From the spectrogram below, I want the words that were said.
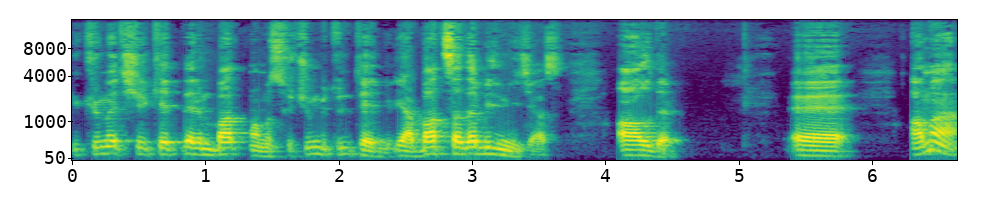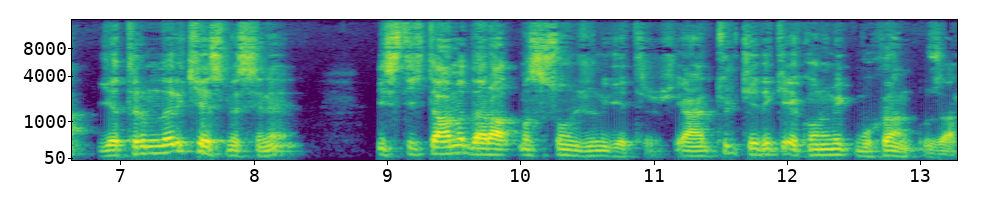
hükümet şirketlerin batmaması için bütün tedbir, ya batsa da bilmeyeceğiz, aldı. Ee, ama yatırımları kesmesini istihdamı daraltması sonucunu getirir. Yani Türkiye'deki ekonomik buhran uzar.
